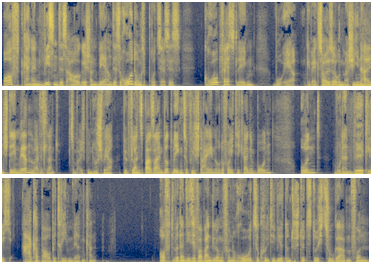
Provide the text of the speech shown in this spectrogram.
oft kann ein wissendes Auge schon während des Rodungsprozesses grob festlegen, wo eher Gewächshäuser und Maschinenhallen stehen werden, weil das Land zum Beispiel nur schwer bepflanzbar sein wird wegen zu viel Stein oder Feuchtigkeit im Boden und wo dann wirklich Ackerbau betrieben werden kann. Oft wird dann diese Verwandlung von roh zu kultiviert unterstützt durch Zugaben von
